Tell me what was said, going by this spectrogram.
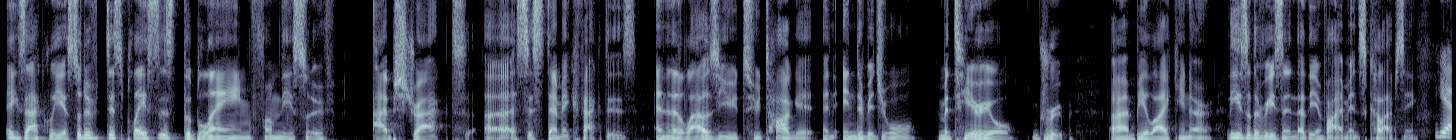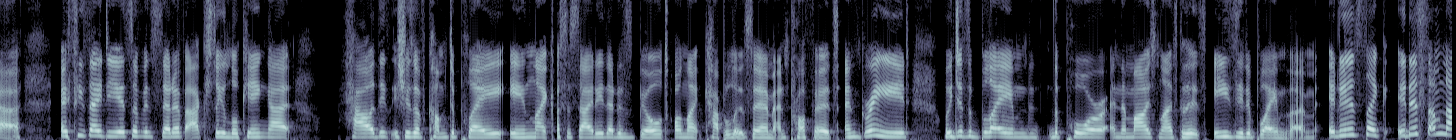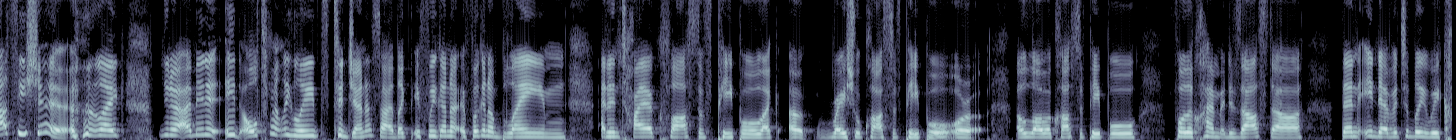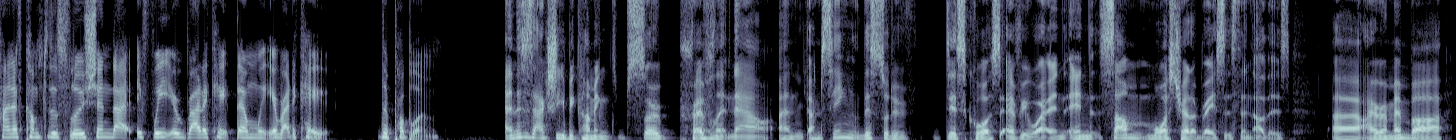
Exactly. It sort of displaces the blame from these sort of abstract uh, systemic factors and it allows you to target an individual material group uh, and be like, you know, these are the reason that the environment's collapsing. Yeah. It's these ideas of instead of actually looking at how these issues have come to play in like a society that is built on like capitalism and profits and greed, we just blame the poor and the marginalized because it's easy to blame them. It is like it is some Nazi shit. like you know, I mean, it, it ultimately leads to genocide. Like if we're gonna if we're gonna blame an entire class of people, like a racial class of people or a lower class of people for the climate disaster, then inevitably we kind of come to the solution that if we eradicate them, we eradicate the problem. And this is actually becoming so prevalent now. And I'm seeing this sort of discourse everywhere in, in some more straight up races than others. Uh, I remember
